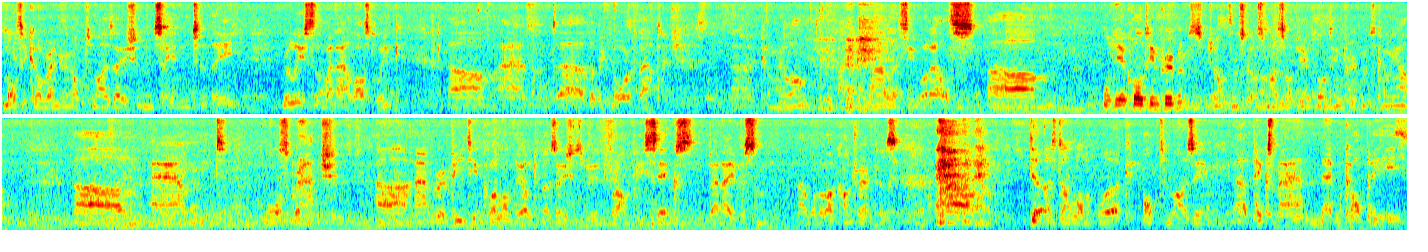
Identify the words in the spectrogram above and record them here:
multi-core rendering optimizations into the release that went out last week, um, and uh, there'll be more of that uh, coming along. Uh, let's see what else. Um, audio quality improvements. Jonathan's got some nice audio quality improvements coming up um, and more scratch uh, and repeating quite a lot of the optimizations we did for ARM v6. Ben Avison, uh, one of our contractors, um, has done a lot of work optimizing uh, Pixman, Memcopy,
